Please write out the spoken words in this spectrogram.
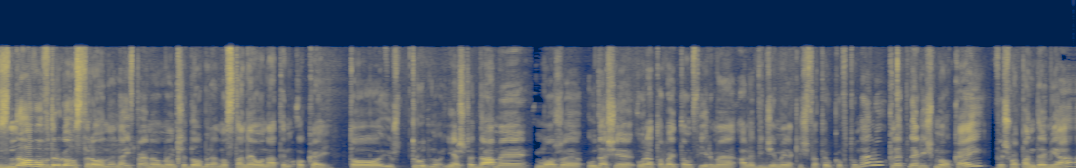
znowu w drugą stronę. No i w pewnym momencie, dobra, no stanęło na tym, okej. To już trudno. Jeszcze damy, może uda się uratować tą firmę, ale widzimy jakieś światełko w tunelu. Klepnęliśmy ok, wyszła pandemia,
